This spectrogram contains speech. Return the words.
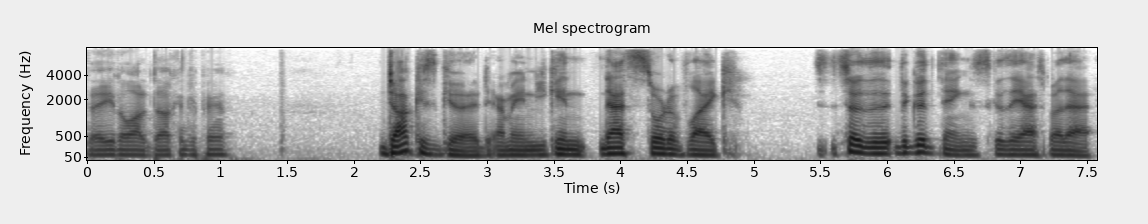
They eat a lot of duck in Japan. duck is good. I mean, you can. That's sort of like. So the the good things because they asked about that.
